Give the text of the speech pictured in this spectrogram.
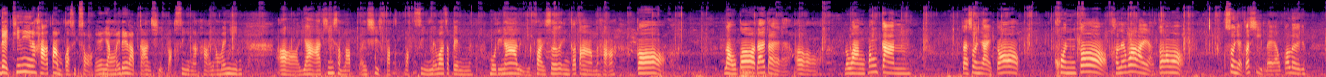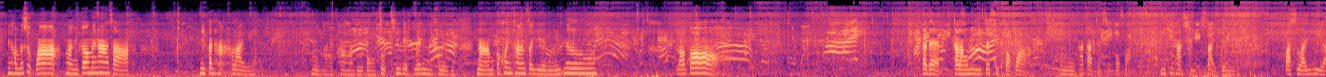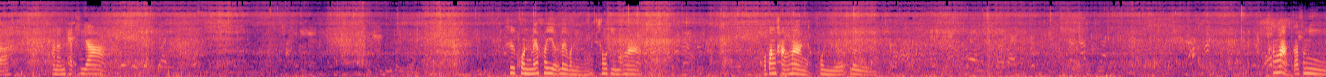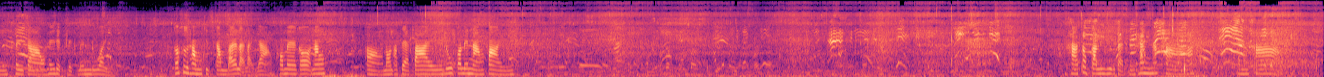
เด็กที่นี่นะคะ ต่ำกว่า 12เนี่ยยังไม่ได้รับการฉีดวัคซีนนะคะ ยังไม่มียาที่สำหรับไว้ฉีดวัคซีนไม่ว่าจะเป็นโมดอร์นาหรือไฟเซอร์เองก็ตามนะคะ ก็เราก็ได้แต่ ระวังป้องกัน แต่ส่วนใหญ่ก็คนก็เขาเรียกว่าอะไรอะก็ส่วนใหญ่ก็ฉีดแล้วก็เลยมีความรู้สึกว่ามันก็ไม่น่าจะมีปัญหาอะไรนี่เราพามาดูตรงจุดที่เด็กเล่นทะเลน้ำก็ค่อนข้างจะเย็นนิดนึง แล้วก็ แต่แดดกำลังดี 70 กว่ากว่า วันนี้อากาศ 70 กว่ากว่านี่ที่ทาชิใส่เป็นปัสไลเยีย อันนั้นแพทริยาคือคนไม่ค่อยเยอะเลยวันนี้ โชคดีมากๆเพราะบางครั้งมาเนี่ย คนเยอะเลยางหลังก็จะมีเพลย์กาวให้เด็กๆเล่นด้วย ก็คือทำกิจกรรมได้หลาย ๆ อย่าง พ่อแม่ก็นั่งอนอนอาบแดดไป ลูกก็เล่นน้ำไปนะคะจบการรีวิวแต่เพียงแค่นี้นะคะ ขอบคุณค่ะ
